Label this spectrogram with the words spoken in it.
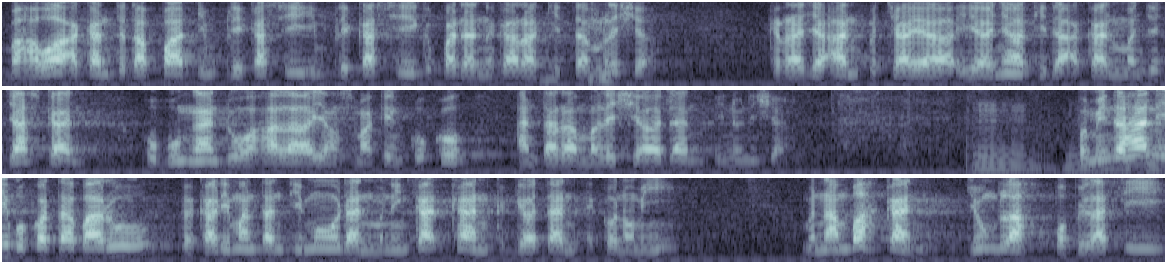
bahawa akan terdapat implikasi-implikasi kepada negara kita Malaysia. Kerajaan percaya ianya tidak akan menjejaskan hubungan dua hala yang semakin kukuh antara Malaysia dan Indonesia. Hmm, Pemindahan betul. ibu kota baru ke Kalimantan Timur dan meningkatkan kegiatan ekonomi, menambahkan jumlah populasi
